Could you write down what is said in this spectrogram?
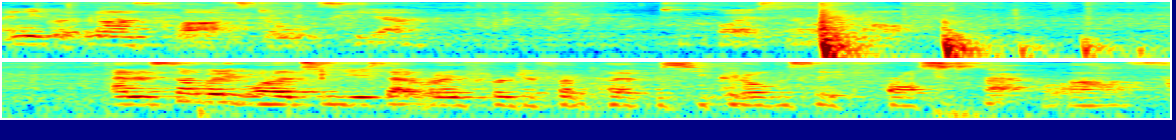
And you've got nice glass doors here to close the room off. And if somebody wanted to use that room for a different purpose, you could obviously frost that glass.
